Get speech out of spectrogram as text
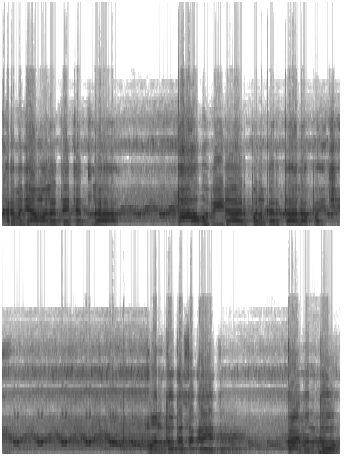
खरं म्हणजे आम्हाला त्याच्यातला भाव विडा अर्पण करता आला पाहिजे. म्हणतो तर सगळेच. काय म्हणतो?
